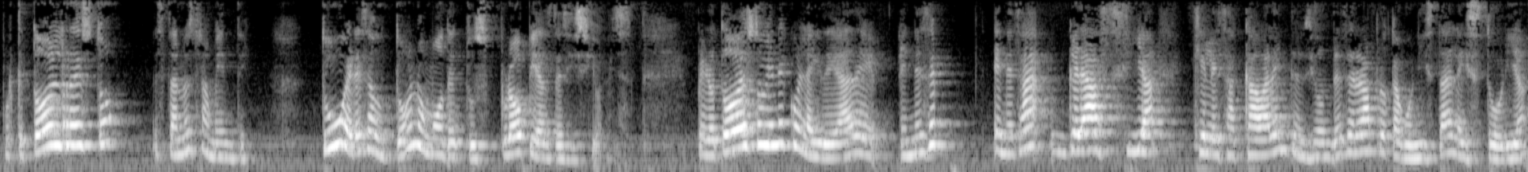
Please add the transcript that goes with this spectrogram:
Porque todo el resto está en nuestra mente. Tú eres autónomo de tus propias decisiones. Pero todo esto viene con la idea de, en, ese, en esa gracia que les sacaba la intención de ser la protagonista de la historia,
